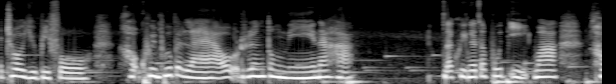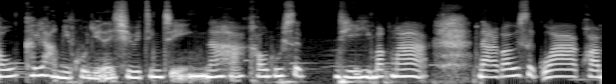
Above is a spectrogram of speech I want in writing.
I told you before เขาควีนพูดไปแล้วเรื่องตรงนี้นะคะ และควีนก็จะพูดอีกว่าเขาเขาอยากมีคุณอยู่ในชีวิตจริง ๆนะคะ เขารู้สึกดีมากๆ นะแล้วก็รู้สึกว่าความ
